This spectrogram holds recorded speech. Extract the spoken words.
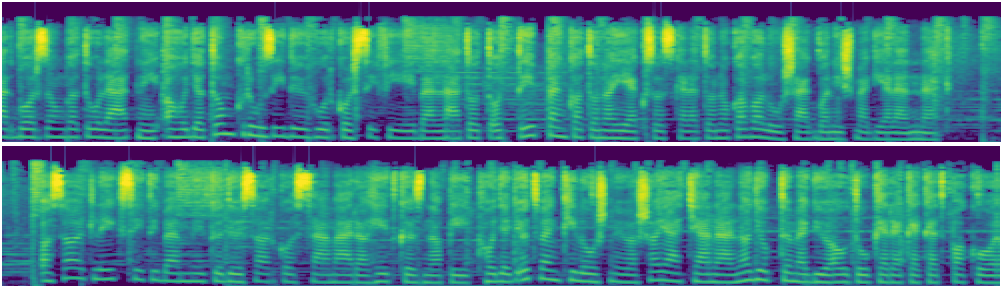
hát borzongató látni, ahogy a Tom Cruise időhurkos szifiében látott ott éppen katonai exoskeletonok a valóságban is megjelennek. A Salt Lake City-ben működő szarkos számára hétköznapi, hogy egy 50 kilós nő a sajátjánál nagyobb tömegű autókerekeket pakol,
